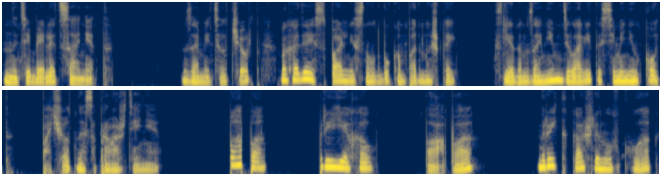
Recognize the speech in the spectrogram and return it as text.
«На тебе лица нет», — заметил чёрт, выходя из спальни с ноутбуком под мышкой. Следом за ним деловито семенил кот. Почётное сопровождение. «Папа приехал». «Папа?» Дрейк кашлянул в кулак,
